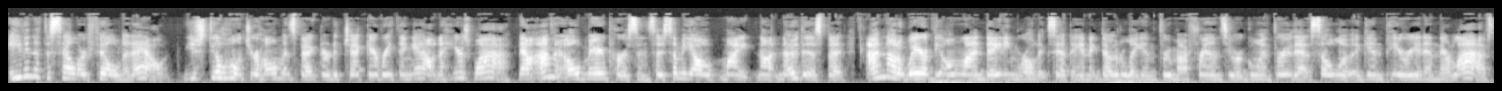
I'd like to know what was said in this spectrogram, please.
even if the seller filled it out, you still want your home inspector to check everything out. Now, here's why. Now, I'm an old married person, so some of y'all might not know this, but I'm not aware of the online dating world except anecdotally and through my friends who are going through that solo again period in their lives.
